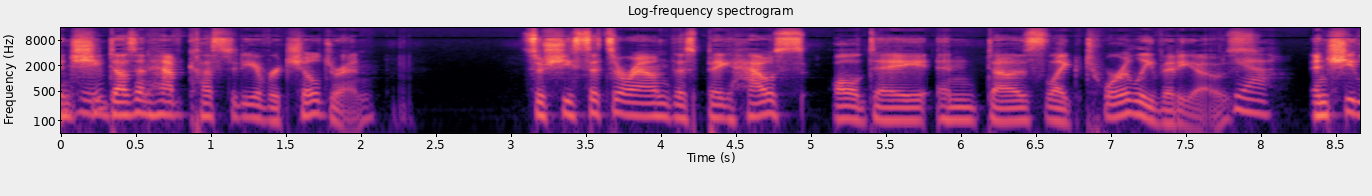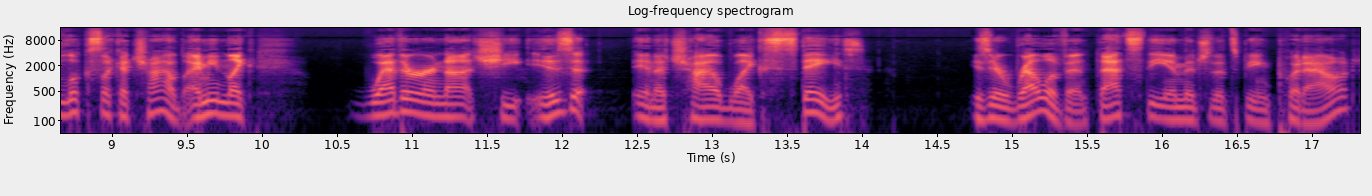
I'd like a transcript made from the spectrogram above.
and she Mhm. doesn't have custody of her children so she sits around this big house all day and does like twirly videos. Yeah. and she looks like a child. I mean, like whether or not she is in a childlike state is irrelevant. That's the image that's being put out.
